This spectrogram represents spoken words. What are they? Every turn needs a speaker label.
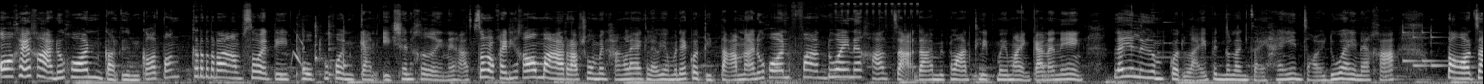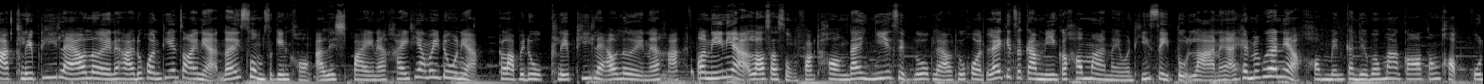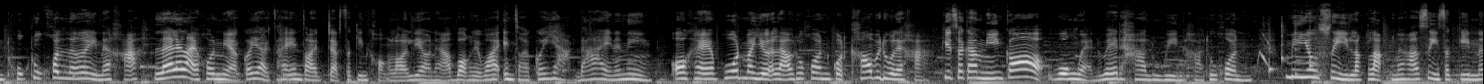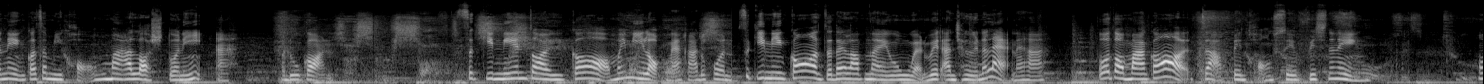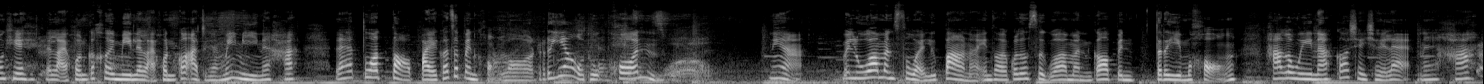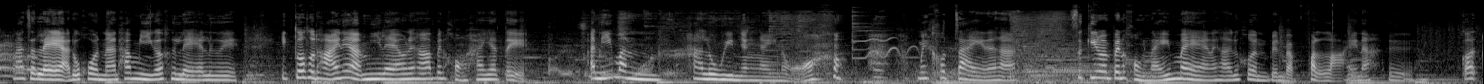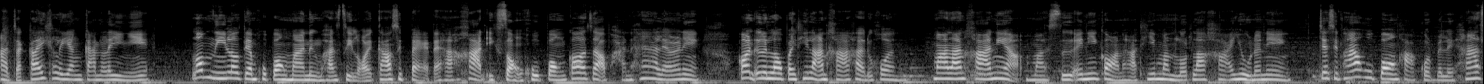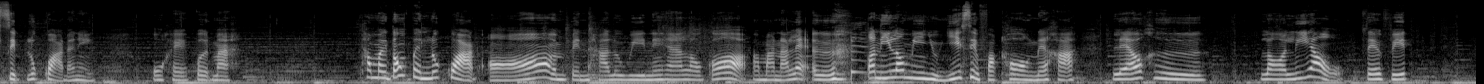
Speaker 1: โอเคค่ะทุกคนก่อนอื่นก็ต้องกราบสวัสดีทุกทุกคนกันอีกเช่นเคยนะคะสำหรับใครที่เข้ามารับชมเป็นครั้งแรกแล้วยังไม่ได้กดติดตามนะทุกคนฝากด้วยนะคะ จะได้ไม่พลาดคลิปใหม่ๆกันนั่นเอง และอย่าลืมกดไลค์เป็นกำลังใจให้ Enjoy ด้วยนะคะ ต่อจากคลิปที่แล้วเลยนะคะ ทุกคนที่ Enjoy เนี่ยได้สุ่มสกินของ Alice ไปนะใครที่ยังไม่ดูเนี่ยกลับไปดูคลิปที่แล้วเลยนะคะ ตอนนี้เนี่ยเราสะสมฟักทองได้ 20 ลูกแล้วทุกคน และกิจกรรมนี้ก็เข้ามาในวันที่ 4 ตุลานะคะ เห็นเพื่อนๆเนี่ยคอมเมนต์กันเยอะมากๆ ก็ต้องขอบคุณทุกๆ คนเลยนะคะ และหลายๆ คนเนี่ยก็อยากจะให้ Enjoy จัดสกินของลอยเลียวนะคะ บอกเลยว่า Enjoy ก็อยากได้นั่นเอง โอเค พูดมาเยอะแล้วทุกคนกดเข้าไปดูเลยค่ะ กิจกรรมนี้ก็วงแหวนเวทฮาโลวีนค่ะ ทุกคน มีอยู่ 4 หลักๆ นะคะ 4 สกินนั่นเองก็จะมีของมาลอชตัวนี้ อะ มาดูก่อน สกินนี้จอยก็ไม่มีหรอกนะคะทุกคน สกินนี้ก็จะได้รับในวงแหวนเวทอัญเชิญนั่นแหละนะคะ ตัวต่อมาก็จะเป็นของเซฟฟิชนั่นเองโอเค หลายๆ คนก็เคยมี หลายๆ คนก็อาจจะยังไม่มีนะคะ และตัวต่อไปก็จะเป็นของลอเรียวทุกคน เนี่ย ไม่รู้ว่ามันสวยหรือเปล่านะเอนจอยก็รู้สึกว่ามันก็เป็นตรีมของฮาโลวีนนะ ก็เฉยๆแหละนะคะ น่าจะแลอะทุกคนนะ ถ้ามีก็คือแลเลย อีกตัวสุดท้ายเนี่ยมีแล้วนะคะ เป็นของไฮยาเตะ อันนี้มันฮาโลวีนยังไงหนอ ไม่เข้าใจนะคะ สกินมันเป็นของไนท์แมร์นะคะ ทุกคนเป็นแบบฝันร้ายนะเออก็อาจจะใกล้เคียงกันอะไรอย่างนี้ รอบนี้เราเตรียมคูปองมา 1,498 นะคะ ขาดอีก 2 คูปองก็จะ1,500 แล้วนั่นเอง ก่อนอื่นเราไปที่ร้านค้าค่ะทุกคน มาร้านค้าเนี่ยมาซื้อไอ้นี่ก่อนนะคะ ที่มันลดราคาอยู่นั่นเอง 75 คูปองค่ะ กดไปเลย 50 ลูกกวาดนั่นเอง โอเค เปิดมาทำไมต้องเป็นลูกกวาด อ๋อ มันเป็นฮาโลวีนนะคะเราก็ประมาณนั้นแหละเออ ตอนนี้เรามีอยู่ 20 ฟักทองนะคะ แล้วคือลอเลียวเซฟิต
